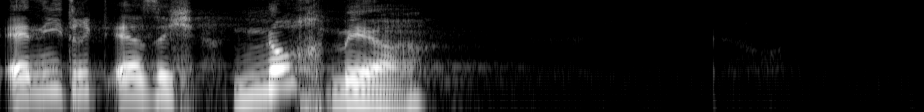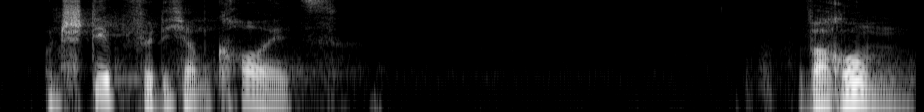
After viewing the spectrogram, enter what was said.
erniedrigt er sich noch mehr und stirbt für dich am Kreuz. Warum?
